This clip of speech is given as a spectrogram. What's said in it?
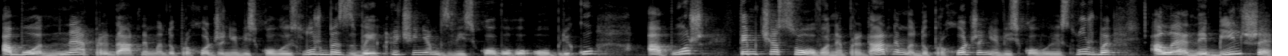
або непридатними до проходження військової служби з виключенням з військового обліку, або ж тимчасово непридатними до проходження військової служби, але не більше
